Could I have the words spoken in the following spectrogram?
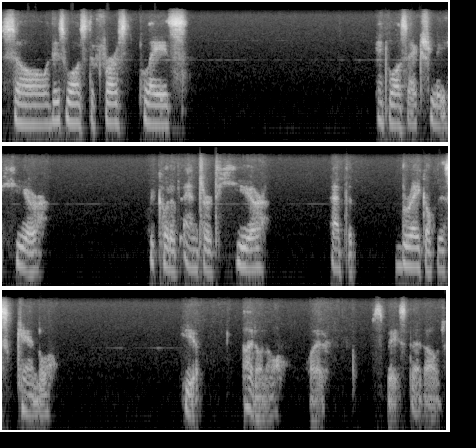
So this was the first place. It was actually here. We could have entered here at the break of this candle. Here. I don't know why I spaced that out.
